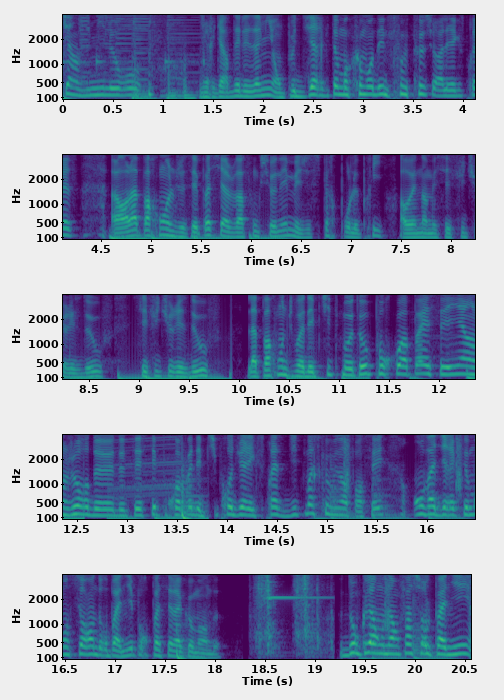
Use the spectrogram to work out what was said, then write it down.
15 000 euros. Mais regardez les amis, on peut directement commander une moto sur AliExpress. Alors là par contre, je sais pas si elle va fonctionner, mais j'espère pour le prix. Ah ouais non mais c'est futuriste de ouf. C'est futuriste de ouf. Là par contre, je vois des petites motos. Pourquoi pas essayer un jour de, tester, pourquoi pas des petits produits AliExpress Dites-moi ce que vous en pensez. On va directement se rendre au panier pour passer la commande. Donc là on est enfin sur le panier,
